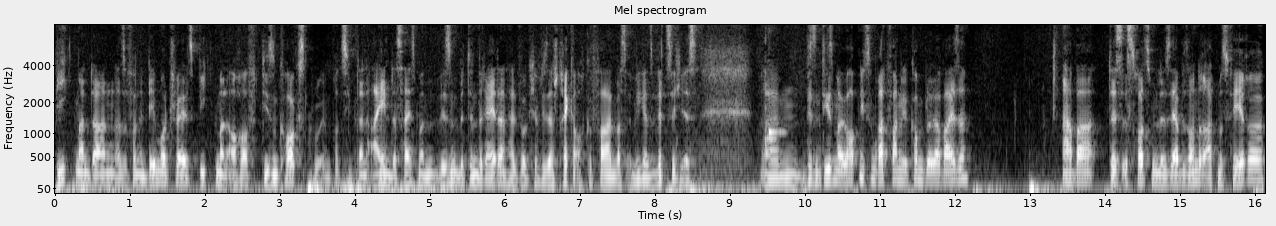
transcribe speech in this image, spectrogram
biegt man dann, also von den Demo-Trails, biegt man auch auf diesen Corkscrew im Prinzip dann ein. Das heißt, man, wir sind mit den Rädern halt wirklich auf dieser Strecke auch gefahren, was irgendwie ganz witzig ist. Ähm, wir sind diesmal überhaupt nicht zum Radfahren gekommen, blöderweise. Aber das ist trotzdem eine sehr besondere Atmosphäre.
